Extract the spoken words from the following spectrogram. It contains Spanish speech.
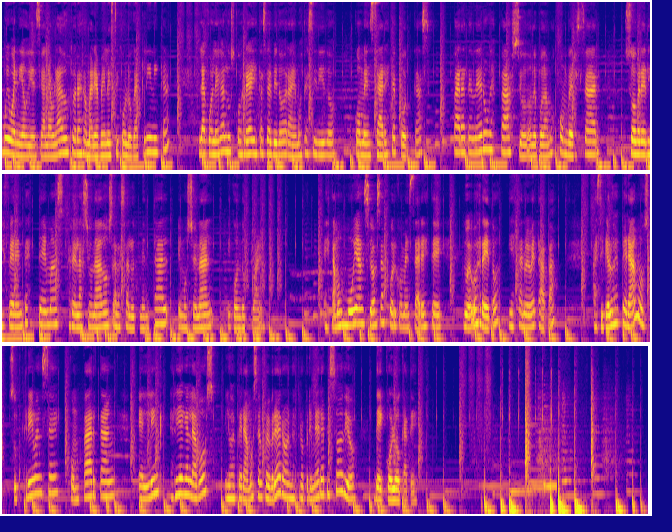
Muy buen día audiencia. Le habla la doctora Romaria Vélez, psicóloga clínica. La colega Luz Correa y esta servidora hemos decidido comenzar este podcast para tener un espacio donde podamos conversar sobre diferentes temas relacionados a la salud mental, emocional y conductual. Estamos muy ansiosas por comenzar este nuevo reto y esta nueva etapa Así que los esperamos. Suscríbanse, compartan el link, rieguen la voz y los esperamos en febrero en nuestro primer episodio de Colócate.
